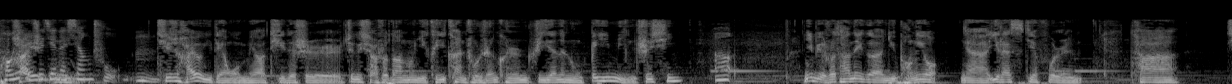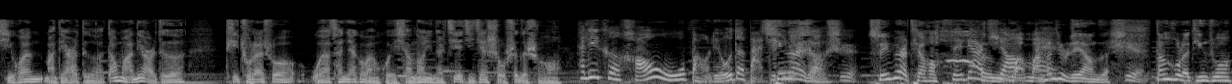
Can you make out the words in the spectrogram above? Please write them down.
朋友之间的嗯相处，嗯。其实还有一点我们要提的是，这个小说当中你可以看出人和人之间的那种悲悯之心。啊，你比如说他那个女朋友，那、伊莱斯杰夫人，她喜欢马蒂尔德。当马蒂尔德提出来说我要参加个晚会，想到你那儿借几件首饰的时候，他立刻毫无保留的把亲爱的的手势随便挑，随便挑 马马上就是这样子。是当后来听说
